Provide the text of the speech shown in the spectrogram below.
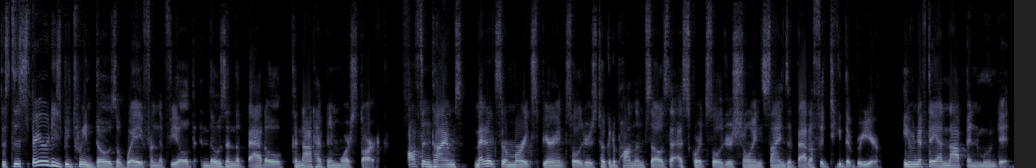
The disparities between those away from the field and those in the battle could not have been more stark. Oftentimes, medics or more experienced soldiers took it upon themselves to escort soldiers showing signs of battle fatigue the rear, even if they had not been wounded.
